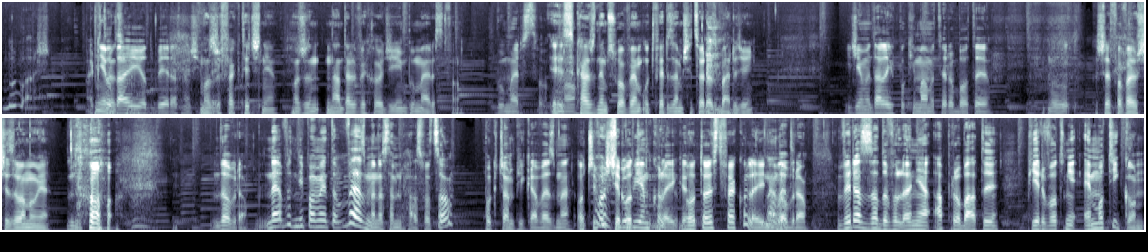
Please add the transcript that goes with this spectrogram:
No właśnie. A Nie kto rozumiem. daje i odbiera, ten się Może faktycznie, może nadal wychodzi boomerstwo. Boomerstwo. Y, No. Z każdym słowem utwierdzam się coraz bardziej, Idziemy dalej, póki mamy te roboty. bo szefowa już się załamuje. No. Dobra, nawet nie pamiętam. Wezmę następne hasło, co? Pokczampika wezmę. Oczywiście, bo bo, kolejkę. bo to jest twoja kolejna. No dobra. Wyraz zadowolenia, aprobaty, pierwotnie emotikon.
